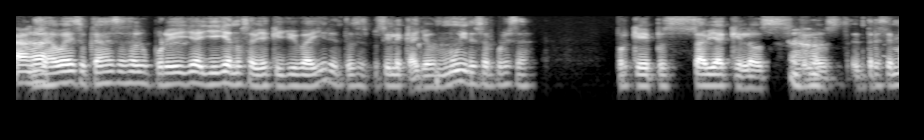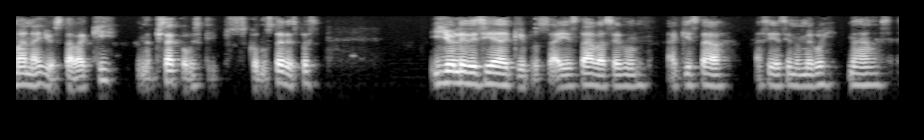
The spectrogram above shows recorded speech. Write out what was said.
Ajá. ya voy a su casa, salgo por ella y ella no sabía que yo iba a ir, entonces pues sí le cayó muy de sorpresa, porque pues sabía que los, que los entre semana yo estaba aquí, en Apizaco, pues, que, pues, con ustedes, pues. Y yo le decía que pues ahí estaba, según, aquí estaba, así haciéndome güey, nada más.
